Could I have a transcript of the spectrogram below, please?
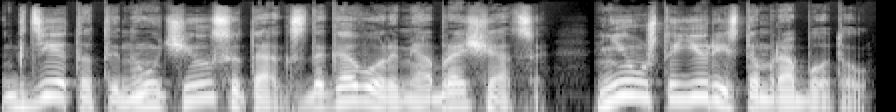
Где-то ты научился так с договорами обращаться. Неужто юристом работал?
